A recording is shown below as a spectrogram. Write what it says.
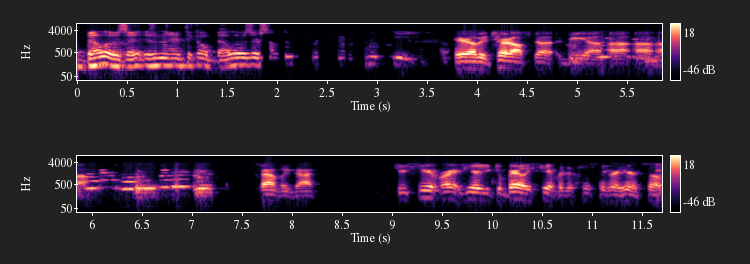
bellows, uh, isn't that they called bellows or something? Here, let me turn off the the uh, uh, uh, uh, traveling guy. Do you see it right here? You can barely see it, but it's this thing right here. So.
